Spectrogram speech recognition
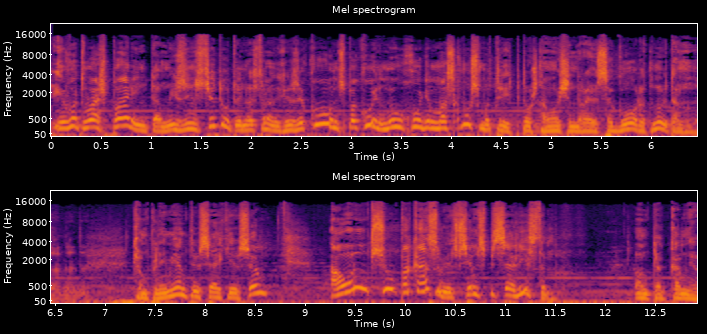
и вот ваш парень там из Института иностранных языков, он спокойно, мы уходим в Москву смотреть, потому что там очень нравится город, ну, и там комплименты всякие, все. А он все показывает всем специалистам. Он так ко мне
